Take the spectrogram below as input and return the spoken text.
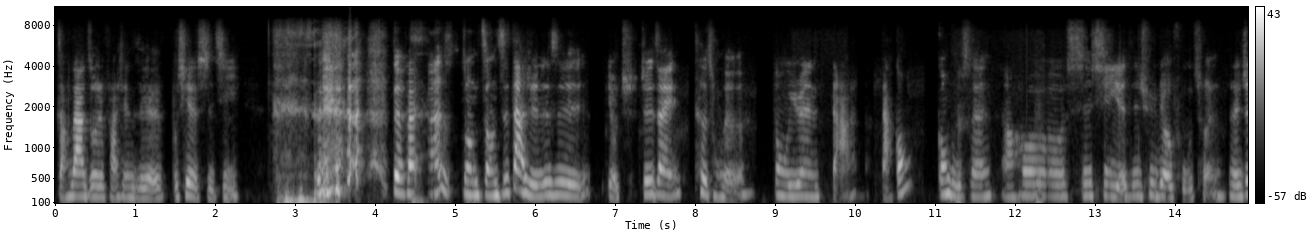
长大之后，就发现这个不切实际。对，反反正总总之，大学就是有去，就是在特宠的动物医院打打工，工读生，然后实习也是去六福村，所以就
